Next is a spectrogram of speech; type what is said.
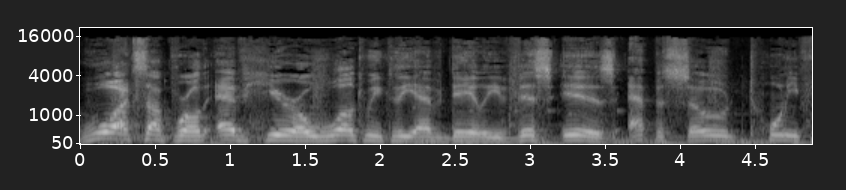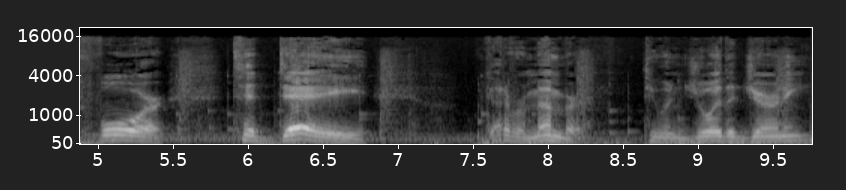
What's up, world? Ev here, welcoming to the Ev Daily. This is episode 24. Today, we gotta remember to enjoy the journey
